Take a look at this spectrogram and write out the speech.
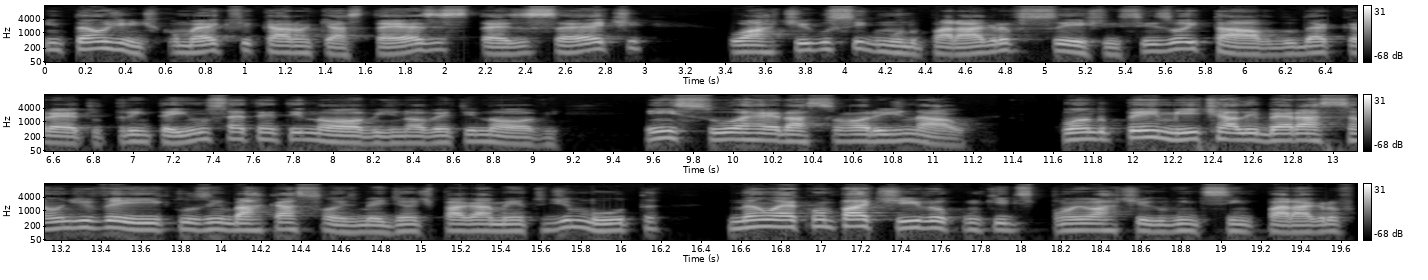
Então, gente, como é que ficaram aqui as teses? Tese 7, o artigo 2 parágrafo 6 inciso 8 do decreto 3179 de 99, em sua redação original, quando permite a liberação de veículos e embarcações mediante pagamento de multa, não é compatível com o que dispõe o artigo 25, parágrafo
